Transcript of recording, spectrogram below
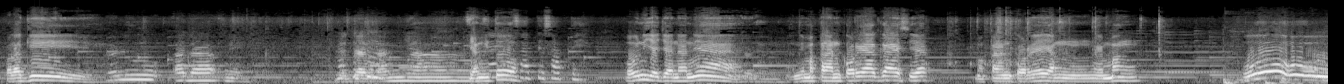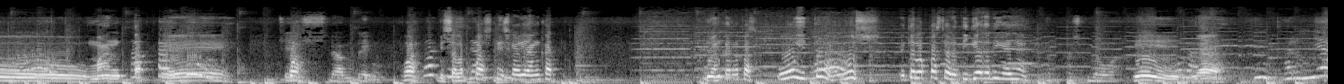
Apalagi Lalu ada nih jajanannya. yang itu. Sate-sate. Oh, ini jajanannya. Ini makanan Korea guys ya. Makanan Korea yang memang Oh, mantap eh. Wah, Cheese dumpling. wah, bisa lepas nih sekali angkat. Diangkat lepas. Oh, itu, us. Itu lepas ada tiga tadi kayaknya. Terus bawah. Hmm, ya. Hmm, harumnya.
